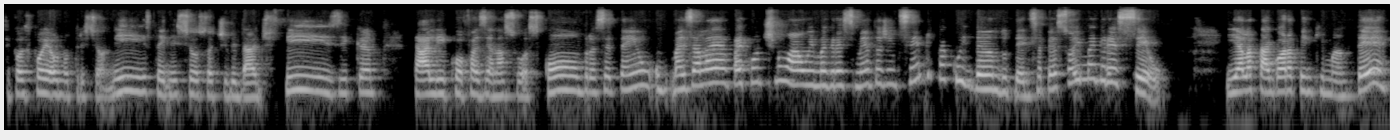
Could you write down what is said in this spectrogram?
Se foi ao nutricionista, iniciou sua atividade física, tá ali fazendo as suas compras, você tem um, mas ela é, vai continuar o emagrecimento, a gente sempre está cuidando dele. Se a pessoa emagreceu e ela tá, agora tem que manter,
